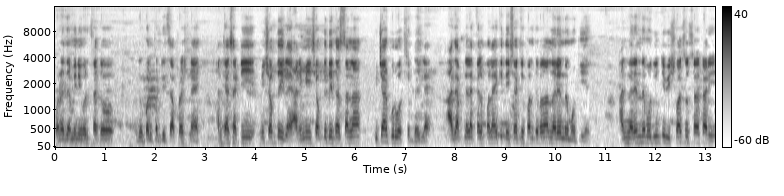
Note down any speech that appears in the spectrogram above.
वनजमिनीवरचा तो झोपडपट्टीचा प्रश्न आहे. आणि त्यासाठी मी शब्द दिला आहे आणि मी शब्द देत असताना विचारपूर्वक शब्द दिला आहे आज आपल्याला कल्पना आहे की देशाचे पंतप्रधान नरेंद्र मोदी आहेत. आणि नरेंद्र मोदींचे विश्वासू सहकारी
